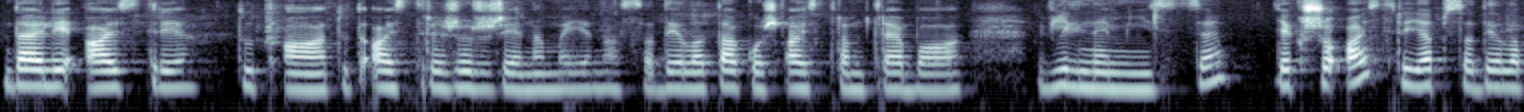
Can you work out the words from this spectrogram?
Далі айстрі. Тут, а, тут айстри жоржинами я насадила. Також айстрам треба вільне місце. Якщо айстри, я б садила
